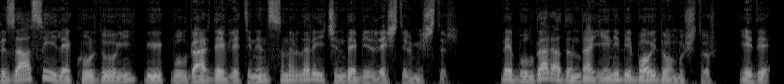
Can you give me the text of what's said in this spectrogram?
rızası ile kurduğu ilk büyük Bulgar devletinin sınırları içinde birleştirmiştir. Ve Bulgar adında yeni bir boy doğmuştur. 7.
